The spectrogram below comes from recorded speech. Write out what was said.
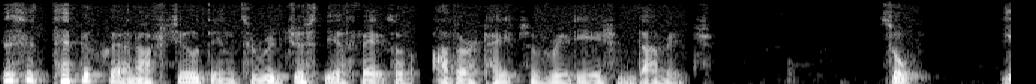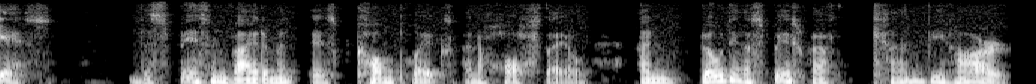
this is typically enough shielding to reduce the effects of other types of radiation damage. So, yes, the space environment is complex and hostile, and building a spacecraft can be hard.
